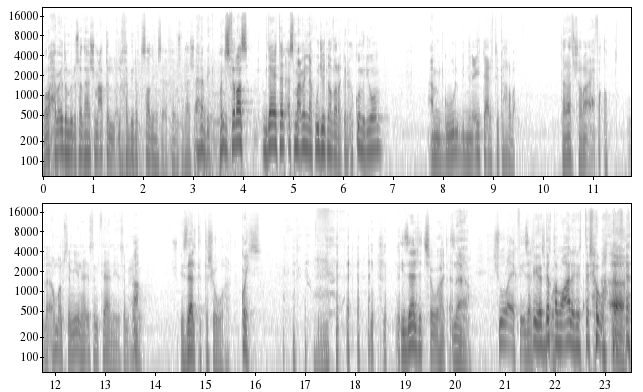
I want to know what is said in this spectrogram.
ورحب أيضا بالأستاذ هاشم عقل الخبير الاقتصادي. مساء الخير أستاذ هاشم. أهلا بك. مهندس فراس بداية أسمع منك وجهة نظرك. الحكومة اليوم عم تقول بدنا نعيد تعرفة الكهرباء. ثلاث شرائح فقط. لا هم مسمينها اسم ثاني اسم حلو. آه. آه. إزالة التشوهات. كويس. إزالة التشوهات. نعم. شو رأيك في إزالة هي الدقة التشوهات؟ معالجة التشوه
